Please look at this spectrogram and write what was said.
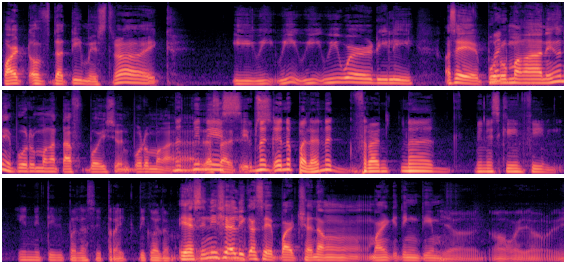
part of the team is strike. I- We, we, we, we were really kasi puro mga ano yun eh, puro mga tough boys yun, puro mga Nag-minis, Lasal tips. nag ano pala, nag-front, nag Mineski Infinity pala si Trike. Di ko alam. Yes, initially kasi part siya ng marketing team. Yan. Okay, okay.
